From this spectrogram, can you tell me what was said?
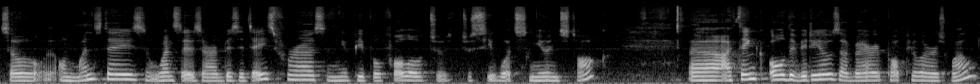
So on Wednesdays, Wednesdays are busy days for us, and new people follow to, to see what's new in stock. Uh, I think all the videos are very popular as well.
